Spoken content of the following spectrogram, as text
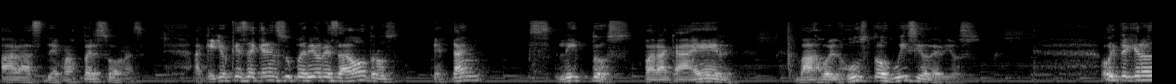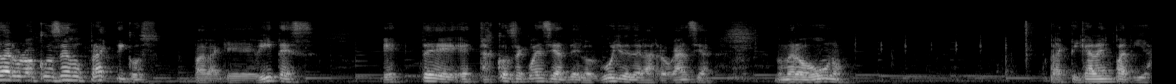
a las demás personas. Aquellos que se creen superiores a otros están listos para caer bajo el justo juicio de Dios. Hoy te quiero dar unos consejos prácticos para que evites este, estas consecuencias del orgullo y de la arrogancia. Número uno, practica la empatía.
